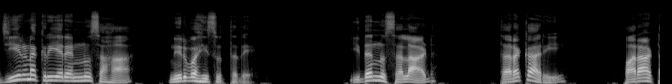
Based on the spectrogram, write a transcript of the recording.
ಜೀರ್ಣಕ್ರಿಯೆಯನ್ನು ಸಹ ನಿರ್ವಹಿಸುತ್ತದೆ. ಇದನ್ನು ಸಲಾಡ್, ತರಕಾರಿ ಪರಾಟ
